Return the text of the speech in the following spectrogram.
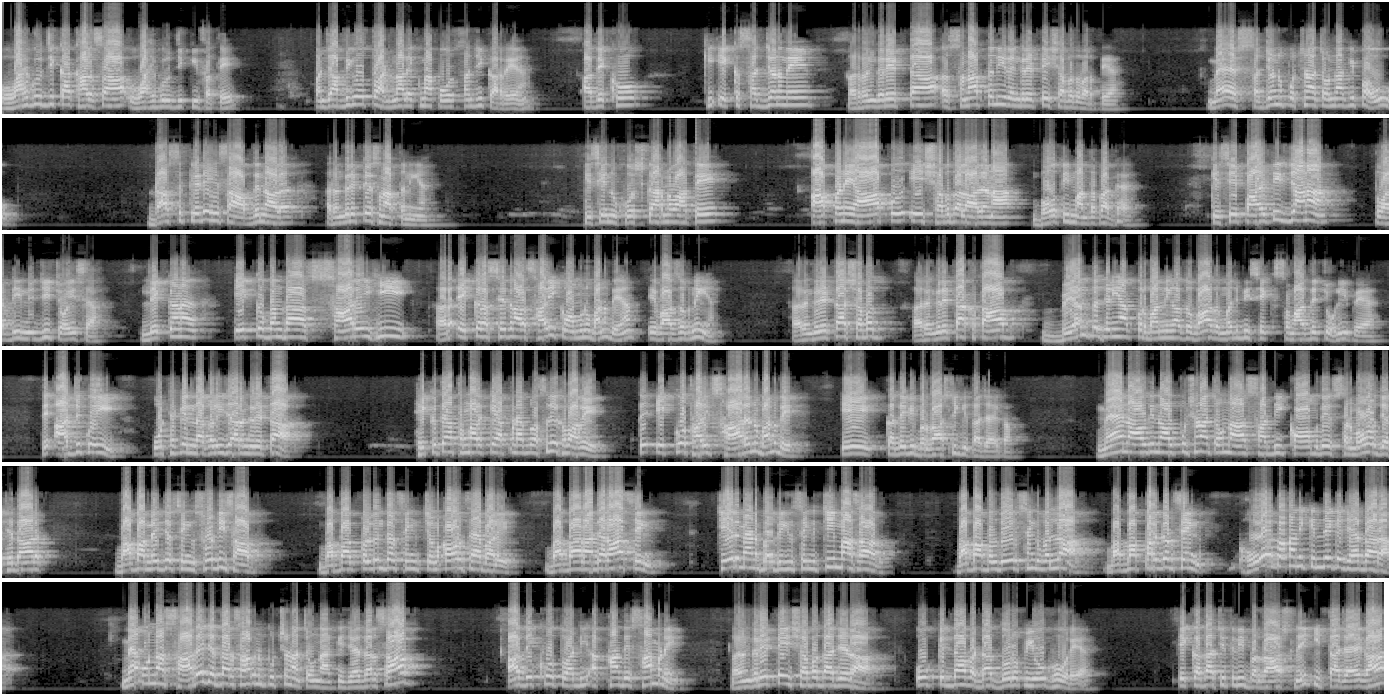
ਵਾਹਿਗੁਰੂ ਜੀ ਕਾ ਖਾਲਸਾ, ਵਾਹਿਗੁਰੂ ਜੀ ਕੀ ਫਤਿਹ। ਪੰਜਾਬੀਓ, ਤੁਹਾਡੇ ਨਾਲ ਇੱਕ ਮੈਂ ਪੋਸਟ ਸਾਂਝੀ ਕਰ ਰਿਹਾ ਆ ਦੇਖੋ ਕਿ ਇੱਕ ਸੱਜਣ ਨੇ ਰੰਗਰੇਟਾ, ਸਨਾਤਨੀ ਰੰਗਰੇਟੇ ਸ਼ਬਦ ਵਰਤਿਆ। ਮੈਂ ਇਸ ਸੱਜਣ ਨੂੰ ਪੁੱਛਣਾ ਚਾਹੁੰਦਾ ਕਿ ਭਾਊ, ਦੱਸ ਕਿਹੜੇ ਹਿਸਾਬ ਦੇ ਨਾਲ ਰੰਗਰੇਟੇ ਸਨਾਤਨੀ ਆ? ਕਿਸੇ ਨੂੰ ਖੁਸ਼ ਕਰਨ ਵਾਸਤੇ ਆਪਣੇ ਆਪ ਇਹ ਸ਼ਬਦ ਲਾ ਲੈਣਾ ਬਹੁਤ ਹੀ ਮੰਦਭਾਗਾ ਹੈ। ਕਿਸੇ ਪਾਰਟੀ 'ਚ ਜਾਣਾ ਤੁਹਾਡੀ ਨਿੱਜੀ ਚੋਇਸ ਆ। ਲੇਕਿਨ ਇੱਕ ਬੰਦਾ ਸਾਰੇ ਹੀ ਇੱਕ ਰੱਸੇ ਦੇ ਨਾਲ ਸਾਰੀ ਕੌਮ ਨੂੰ ਬੰਨ੍ਹਦੇ ਆ, ਇਹ ਵਾਜਬ ਨਹੀਂ ਆ। ਰੰਗਰੇਟਾ ਸ਼ਬਦ, ਰੰਗਰੇਟਾ ਖਿਤਾਬ, ਬੇਅੰਤ ਜਿਹੜੀਆਂ ਕੁਰਬਾਨੀਆਂ ਤੋਂ ਬਾਅਦ ਮਜਬੀ ਸਿੱਖ ਸਮਾਜ ਦੇ ਝੋਲੀ ਪਿਆ ਹੈ। ਤੇ ਅੱਜ ਕੋਈ ਉੱਠ ਕੇ ਨਕਲੀ ਜਾਂ ਰੰਗਰੇਟਾ ਹਿੱਕ ਤੇ ਹੱਥ ਮਾਰ ਕੇ ਆਪਣੇ ਆਪ ਨੂੰ ਅਸਲੀ ਖਵਾਵੇ ਤੇ ਇੱਕੋ ਥਾਲੀ ਸਾਰਿਆਂ ਨੂੰ ਬੰਨ੍ਹ ਇਹ ਕਦੇ ਵੀ ਬਰਦਾਸ਼ਤ ਨਹੀਂ ਕੀਤਾ ਜਾਏਗਾ। ਮੈਂ ਨਾਲ ਦੀ ਨਾਲ ਪੁੱਛਣਾ ਚਾਹੁੰਦਾ ਸਾਡੀ ਕੌਮ ਦੇ ਸਰਮੌਰ ਜਥੇਦਾਰ ਬਾਬਾ ਮੇਜਰ ਸਿੰਘ ਸੋਢੀ ਸਾਹਿਬ, ਬਾਬਾ ਕੁਲਵਿੰਦਰ ਸਿੰਘ ਚਮਕੌਰ ਸਾਹਿਬ ਵਾਲੇ, ਬਾਬਾ ਰਾਜਾ ਰਾਜ ਸਿੰਘ, ਚੇਅਰਮੈਨ ਬਲਬੀਰ ਸਿੰਘ ਚੀਮਾ ਸਾਹਿਬ, ਬਾਬਾ ਬਲਦੇਵ ਸਿੰਘ ਵੱਲਾ, ਬਾਬਾ ਪ੍ਰਗਟ ਸਿੰਘ, ਹੋਰ ਪਤਾ ਨਹੀਂ ਕਿੰਨੇ ਕੇ ਜਥੇਦਾਰ ਆ। ਮੈਂ ਉਹਨਾਂ ਸਾਰੇ ਜਥੇਦਾਰ ਸਾਹਿਬ ਨੂੰ ਪੁੱਛਣਾ ਚਾਹੁੰਦਾ ਕਿ ਜਥੇਦਾਰ ਸਾਹਿਬ ਆ ਦੇਖੋ ਤੁਹਾਡੀ ਅੱਖਾਂ ਦੇ ਸਾਹਮਣੇ ਰੰਗਰੇਟੇ ਸ਼ਬਦ ਦਾ ਜਿਹੜਾ, ਉਹ ਕਿੱਡਾ ਵੱਡਾ ਦੁਰਉਪਯੋਗ ਹੋ ਰਿਹਾ ਇਹ ਕਦਾਚਿਤ ਵੀ ਬਰਦਾਸ਼ਤ ਨਹੀਂ ਕੀਤਾ ਜਾਏਗਾ।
